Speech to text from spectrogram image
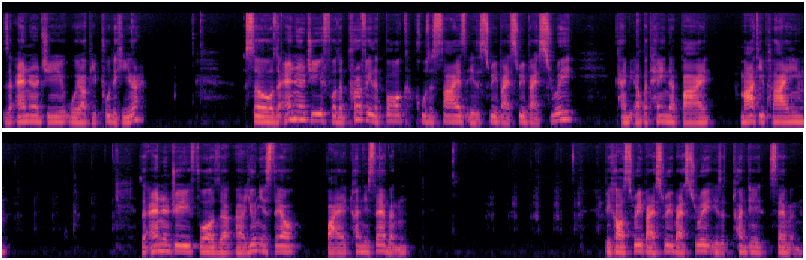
the energy will be put here. So the energy for the perfect bulk whose size is 3 by 3 by 3 can be obtained by multiplying the energy for the uh, unit cell by 27 because 3 by 3 by 3 is 27.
